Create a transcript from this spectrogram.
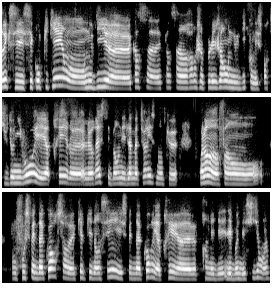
c'est vrai que c'est compliqué. On, nous dit euh, quand ça quand ça arrange un peu les gens, on nous dit qu'on est sportif de haut niveau et après le, le reste, eh ben on est de l'amateurisme. Donc euh, voilà, enfin, il faut se mettre d'accord sur quel pied danser et se mettre d'accord et après euh, prendre les, bonnes décisions. Hein.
